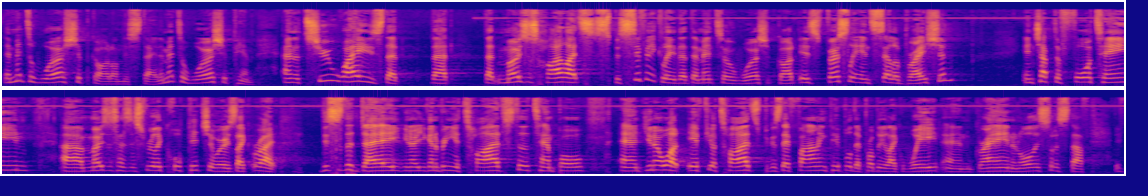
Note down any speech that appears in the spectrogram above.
they're meant to worship God on this day. They're meant to worship Him. And the two ways that, that, that Moses highlights specifically that they're meant to worship God is firstly in celebration. In chapter 14, uh, Moses has this really cool picture where he's like, right, this is the day, you know, you're going to bring your tithes to the temple. And you know what? If your tithes, because they're farming people, they're probably like wheat and grain and all this sort of stuff. If,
